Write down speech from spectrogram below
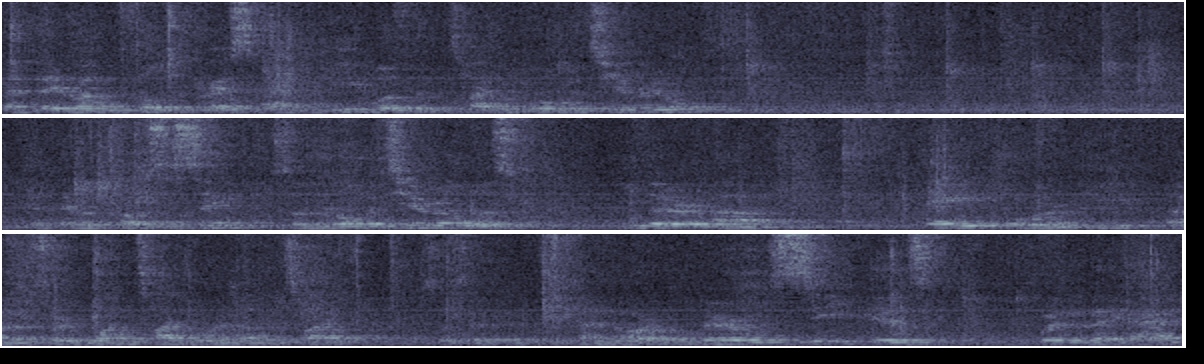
that they run the filter press at. B was the type of raw material that they were processing. So the raw material was either um, A or B, uh, sorry, one type or another type. So it's a, it's a categorical variable. C is whether they add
